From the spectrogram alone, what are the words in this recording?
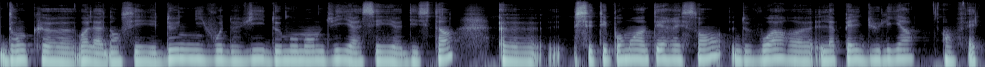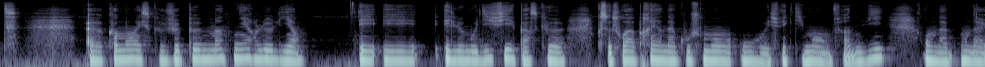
Donc voilà, dans ces deux niveaux de vie, deux moments de vie assez distincts, c'était pour moi intéressant de voir l'appel du lien en fait. comment est-ce que je peux maintenir le lien? Et, le modifier parce que que ce soit après un accouchement ou effectivement en fin de vie, on a, on a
